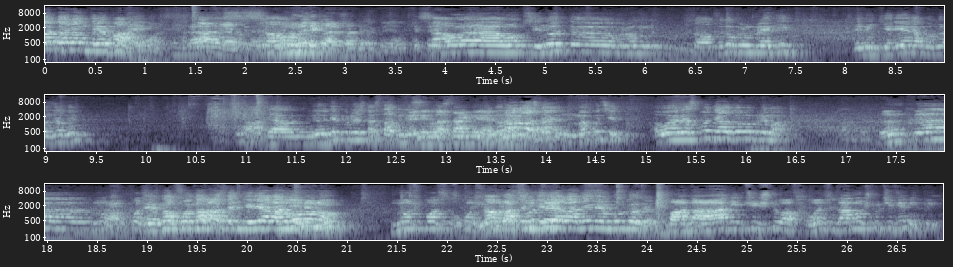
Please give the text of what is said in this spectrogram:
O doar o întrebare. Sau, Nu mă declar așa de cu el. că te- sau uh, obținut uh, vreun, sau obținut vreun credit din închirierea buldozerului? Abia Eu de curiozitate. stabilit Venit sumă. la tine. Nu, nu, nu, stai, mai puțin. O răspunde la domnul primar. Încă nu pot să Deci nu a fost, spun n-a fost închiriat la Nu, nimeni, nu, nu. nu? Nu-ți pot să spun N-a fost 100%. închiriat la nimeni în buldozer. Ba da, din ce știu a fost, dar nu știu ce venit pe ei.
